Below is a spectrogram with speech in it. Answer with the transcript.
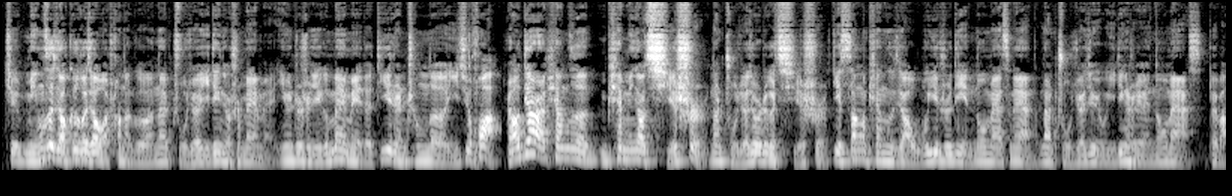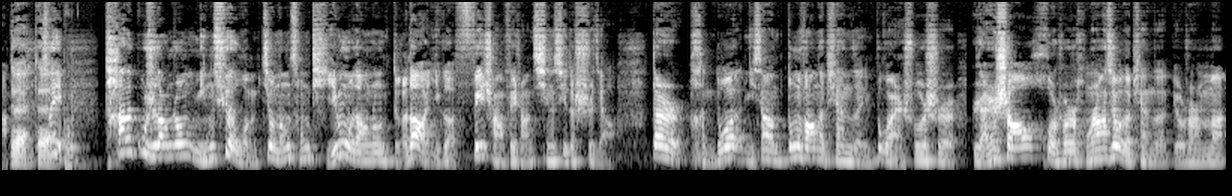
这名字叫哥哥教我唱的歌，那主角一定就是妹妹，因为这是一个妹妹的第一人称的一句话。然后第二个片子片名叫骑士，那主角就是这个骑士。第三个片子叫无依之地 （No Man's Land），那主角就一定是一个 No Man's，对吧？对对。所以他的故事当中明确，我们就能从题目当中得到一个非常非常清晰的视角。但是很多你像东方的片子，你不管说是燃烧，或者说是洪尚秀的片子，比如说什么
